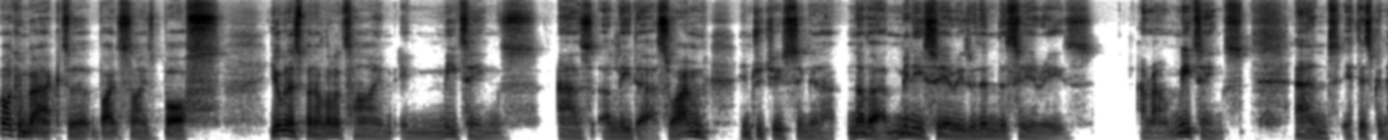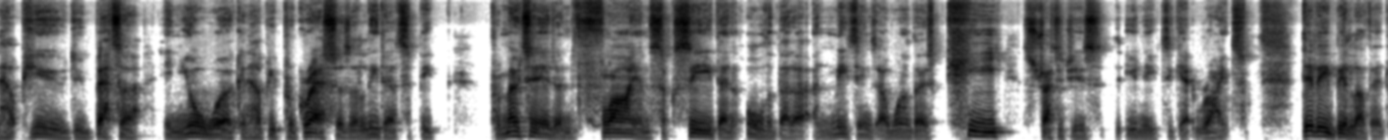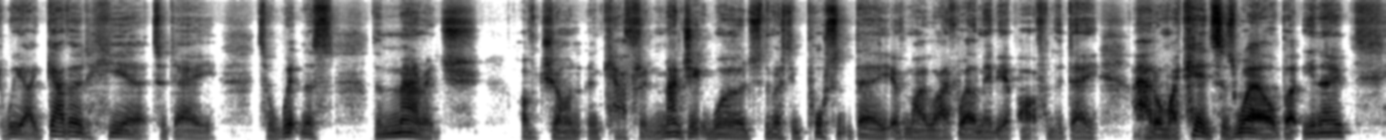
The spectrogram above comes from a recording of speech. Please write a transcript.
Welcome back to Bite Size Boss. You're going to spend a lot of time in meetings as a leader. So I'm introducing another mini series within the series around meetings. And if this can help you do better in your work and help you progress as a leader to be promoted and fly and succeed, then all the better. And meetings are one of those key strategies that you need to get right. Dearly beloved, we are gathered here today to witness the marriage of John and Catherine. Magic words, the most important day of my life. Well, maybe apart from the day I had all my kids as well. But you know,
